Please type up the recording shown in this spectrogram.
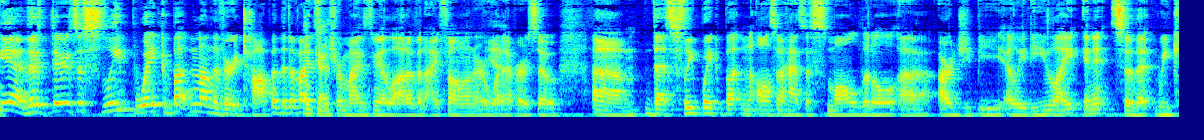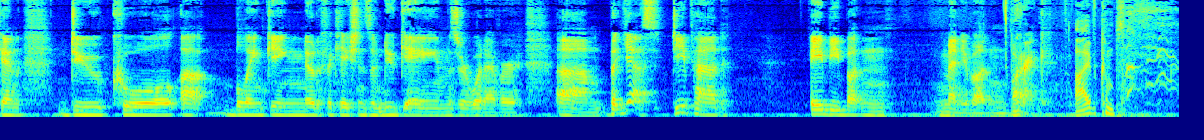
yeah there's, there's a sleep wake button on the very top of the device Okay. which reminds me a lot of an iphone or whatever so um, that sleep wake button also has a small little uh, rgb led light in it so that we can do cool uh, blinking notifications of new games or whatever um, but yes d-pad ab button menu button crank I've compl-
